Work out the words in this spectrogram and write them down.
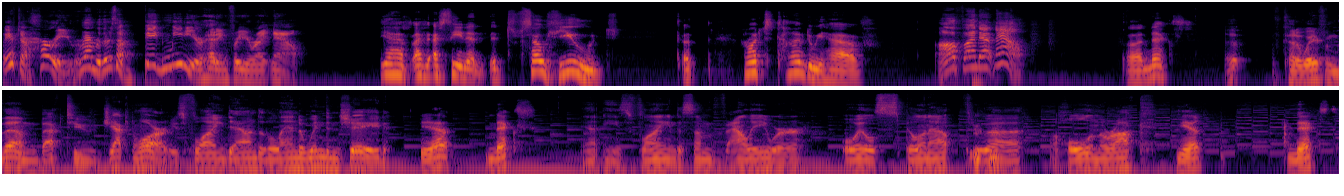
We have to hurry. Remember, there's a big meteor heading for you right now. Yeah, I've, I've seen it. It's so huge. Uh, how much time do we have? I'll find out now. Uh, next. Oh, we've cut away from them back to Jack Noir, who's flying down to the land of wind and shade. Yeah, next. Yeah, he's flying into some valley where oil's spilling out through Mhm. a, a hole in the rock. Yeah. Next.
